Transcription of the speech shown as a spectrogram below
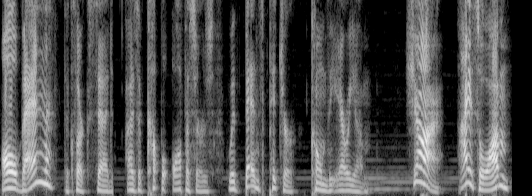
All Ben? The clerk said as a couple officers with Ben's picture combed the area. Sure, I saw him.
